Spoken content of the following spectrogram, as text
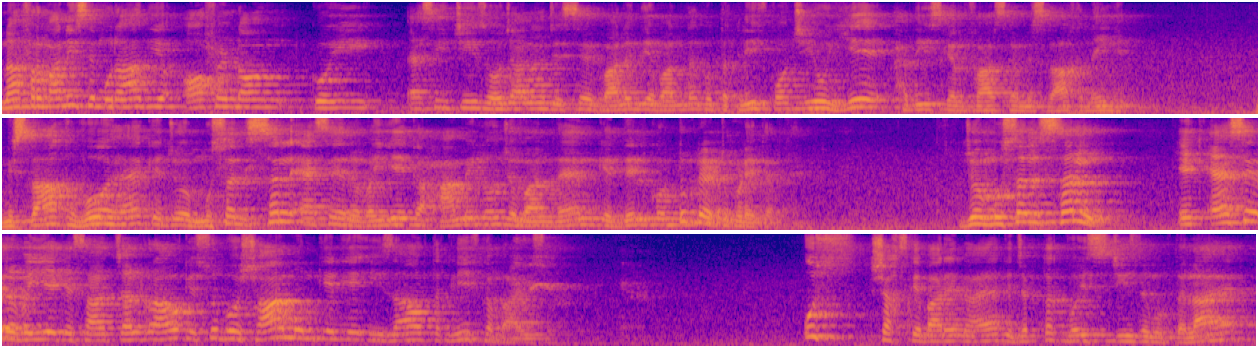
نافرمانی سے مراد یہ آف اینڈ آن کوئی ایسی چیز ہو جانا جس سے والد یا والدہ کو تکلیف پہنچی ہو، یہ حدیث کے الفاظ کا مصداق نہیں ہے۔ مصداق وہ ہے کہ جو مسلسل ایسے رویے کا حامل ہو جو والدین کے دل کو ٹکڑے ٹکڑے کر دیں جو مسلسل ایک ایسے رویے کے ساتھ چل رہا ہو کہ صبح و شام ان کے لیے ایزا اور تکلیف کا باعث ہو۔ اس شخص کے بارے میں آیا کہ جب تک وہ اس چیز میں مبتلا ہے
